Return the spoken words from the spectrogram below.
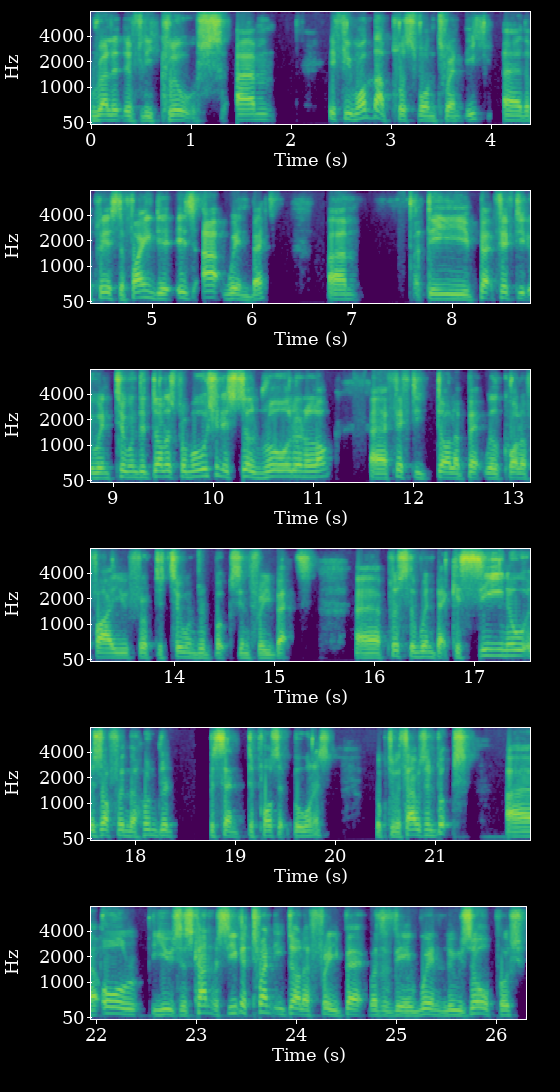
relatively close. Um, if you want that plus 120, uh, the place to find it is at WynnBET. Um, the bet 50 to win $200 promotion is still rolling along. Uh, $50 bet will qualify you for up to 200 bucks in free bets. Uh, plus, the WynnBET Casino is offering the 100% deposit bonus up to a thousand bucks. Uh, all users can receive a $20 free bet, whether they win, lose, or push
